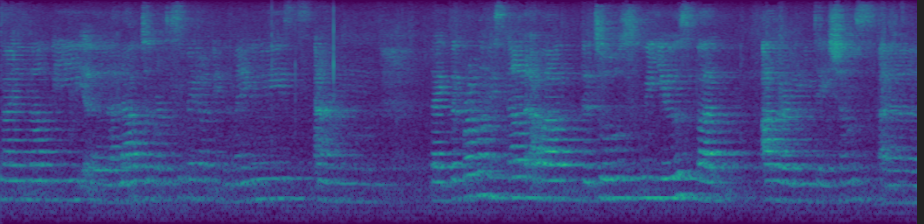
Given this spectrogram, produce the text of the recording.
might not be uh, allowed to participate in the mailing lists and like the problem is not about the tools we use but other limitations. Uh,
